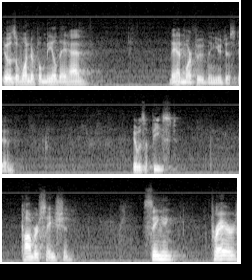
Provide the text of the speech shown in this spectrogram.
It was a wonderful meal they had. They had more food than you just did. It was a feast. Conversation, singing, prayers.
